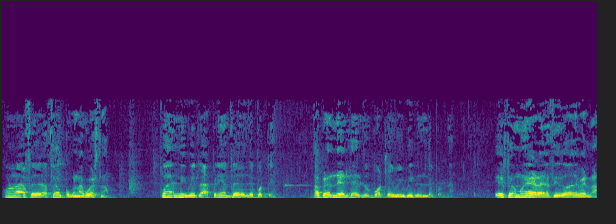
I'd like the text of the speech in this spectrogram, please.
con una federación como la vuestra, pueden vivir la experiencia del deporte, aprender del deporte y vivir el deporte. Estoy muy agradecido de verdad.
